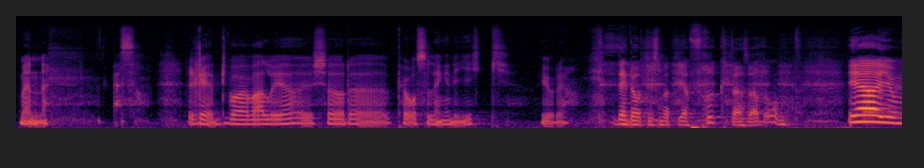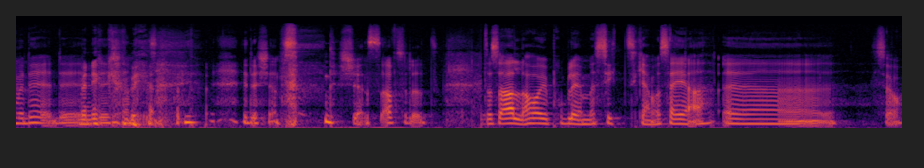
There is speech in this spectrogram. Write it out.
Men alltså, rädd var jag aldrig, jag körde på så länge det gick. Gjorde jag. det låter som att gör fruktansvärt ont. Ja, jo men det, det, Men det, känns, det känns. Det känns absolut. Alltså alla har ju problem med sitt kan man säga. Eh, så.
